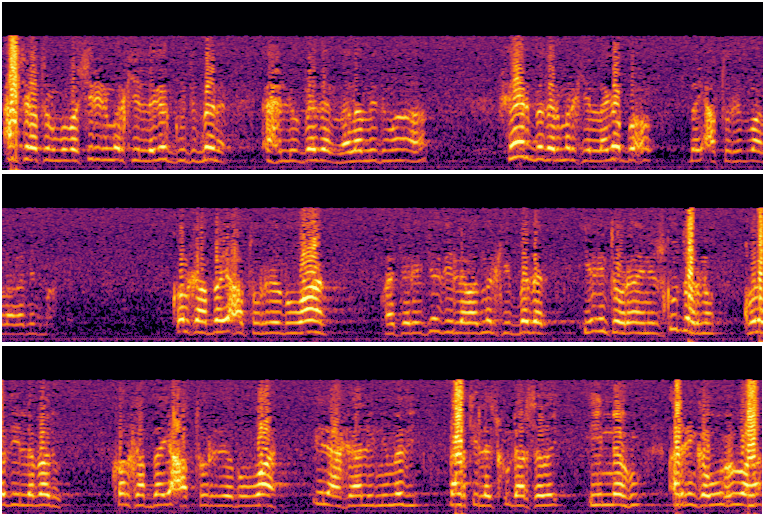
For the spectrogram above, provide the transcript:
cashratu lmubashiriin markii laga gudbana ahlu beder lala mid ma aha reer beder markii laga baxo baycatu ridwaan lala mid maaha. Kolkaa baycatu ridwaan waa derajadii labaad markii beder iyo inta hore aynu isku darno qoladii labadu. Kolka baycatu ridwaan ilaah raalinimadii dhaartii laysku dhaarsaday. Inahu arrinka wuxuu ahaa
